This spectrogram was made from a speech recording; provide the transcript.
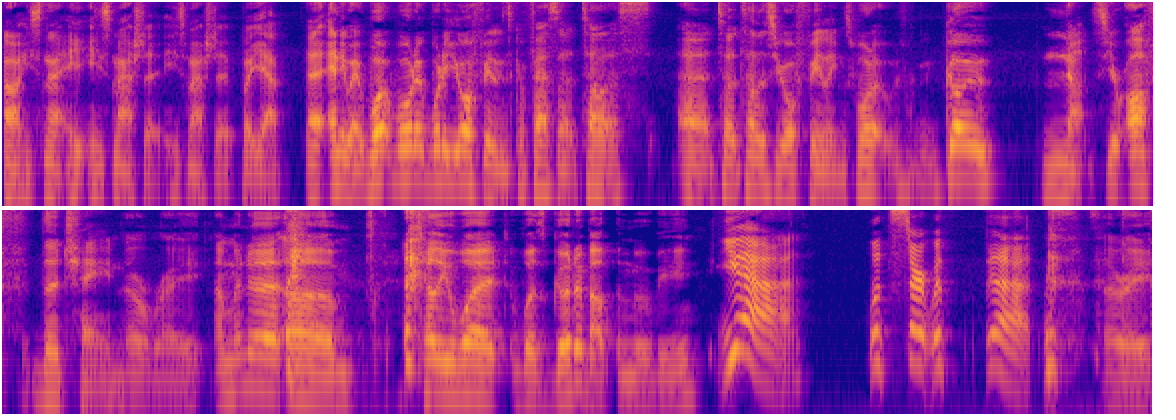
Oh, he, sna- he he smashed it. He smashed it. But yeah. Uh, anyway, what what are- what are your feelings, Confessor? Tell us. Uh, tell tell us your feelings. What go nuts? You're off the chain. All right, I'm gonna um tell you what was good about the movie. Yeah, let's start with that. All right,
